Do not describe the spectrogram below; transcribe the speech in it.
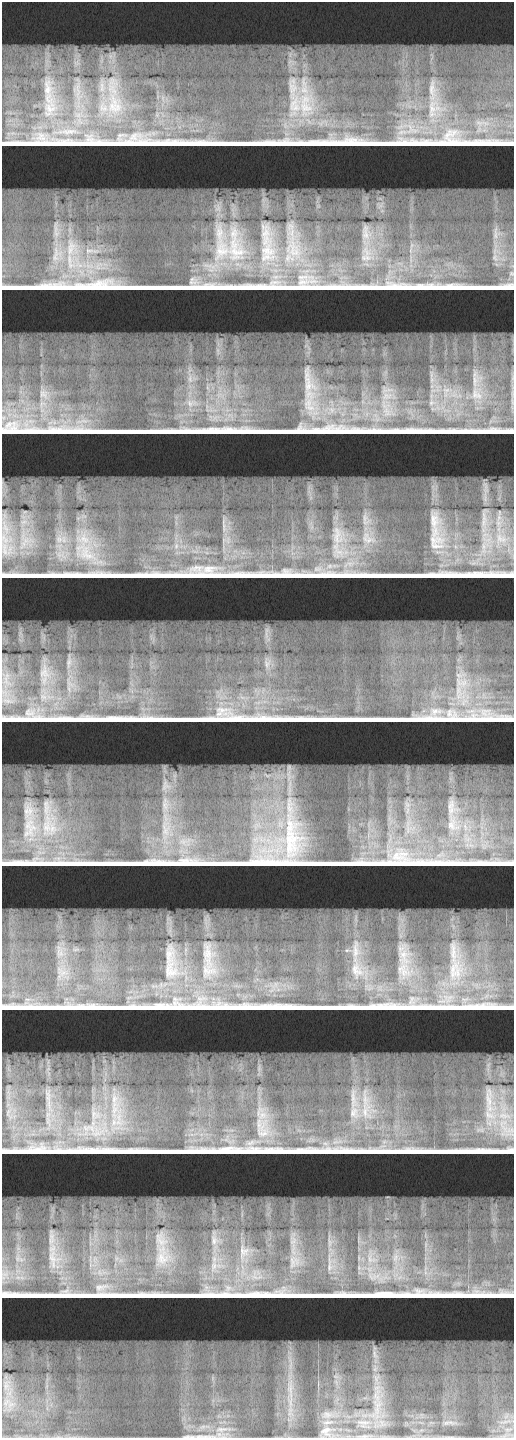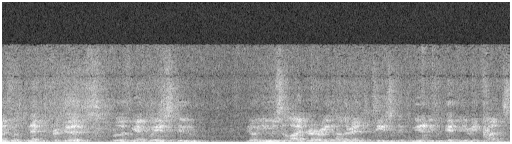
Um, but I also hear stories of some libraries doing it anyway, and that the FCC may not know about it. And I think there's an argument legally that the rules actually do allow it. But the FCC and USAC staff may not be so friendly to the idea. So we want to kind of turn that around. um, because we do think that once you build that big connection to the anchor institution, that's a great resource that should be shared. You know, there's a lot of opportunity to build in multiple fiber strands. And so you could use those additional fiber strands for the community's benefit. And that, would be a benefit of the E-rate program. But we're not quite sure how the, the USAC staff are, are dealing with feel about that right now. So that requires a bit of a mindset change about the E-rate program. And there's some people, uh, even some, to be honest, some of the E-rate community that is, can be a little stuck in the past on E-rate and say, no, let's not make any changes to E-rate. But I think the real virtue of the E-rate program is its adaptability, and it needs to change and, and stay up with the times. And I think this now is an opportunity for us to, to change and alter the E-rate program focus so that it has more benefit. Do you agree with that? Michael? Well, absolutely. I think, you know, I mean, we, early on with Connected for Good, we're looking at ways to, you know, use the library and other entities in the community who get E-rate funds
